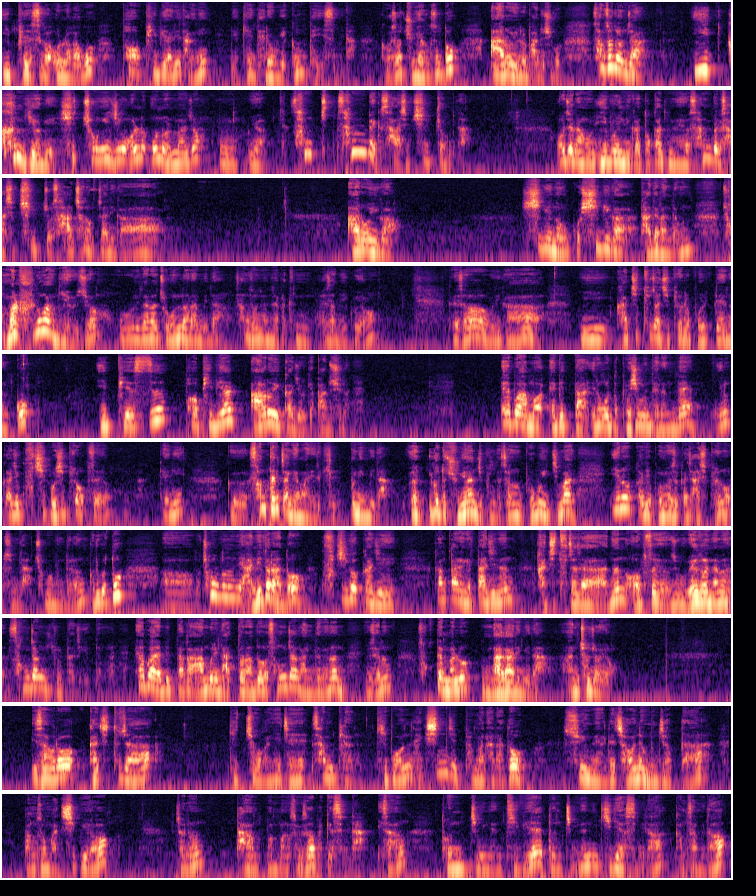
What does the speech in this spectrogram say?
EPS가 올라가고 퍼 PBR이 당연히 이렇게 내려오게끔 돼 있습니다. 거기서 중요한 것은 또 ROE를 봐주시고 삼성전자 이 큰 기업이 시총이 지금 오늘, 오늘 얼마죠? 음, 야, 3, 347조입니다. 어제랑 오늘 2분이니까 똑같네요. 347조 4천억짜리가 ROE가 10이 넘고 12가 다 돼간다면 정말 훌륭한 기업이죠. 우리나라 좋은 나라입니다. 삼성전자 같은 회사도 있고요. 그래서 우리가 이 가치 투자 지표를 볼 때는 꼭 EPS, per PBR, ROE까지 이렇게 봐주시는 에바 뭐 에비타 이런 것도 보시면 되는데 이런까지 굳이 보실 필요 없어요. 괜히 그 선택장애만 일으킬 뿐입니다. 이것도 중요한 지표입니다. 저는 보고 있지만 이런까지 보면서까지 하실 필요는 없습니다. 초보분들은 그리고 또 어, 뭐 초보분이 아니더라도 굳이 이것까지 깐깐하게 따지는 가치 투자자는 없어요. 요즘 왜 그러냐면 성장률을 따지기 해봐 해봤다가 아무리 낮더라도 성장 안 되면은 요새는 속된 말로 나가립니다. 안 쳐줘요. 이상으로 가치투자 기초 강의 제3편 기본 핵심 지표만 알아도 수익 내는데 전혀 문제없다. 방송 마치고요. 저는 다음번 방송에서 뵙겠습니다. 이상 돈 찍는 TV의 돈 찍는 기계였습니다. 감사합니다.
